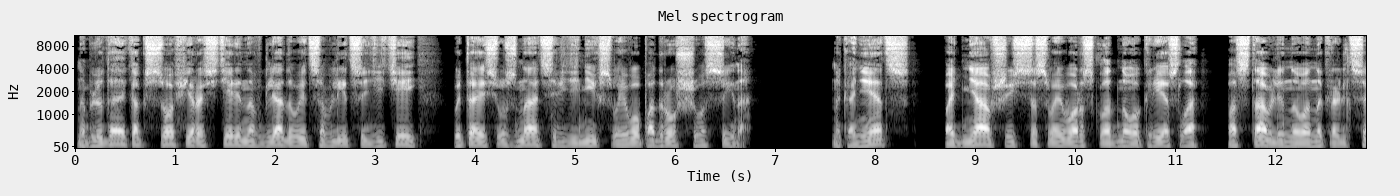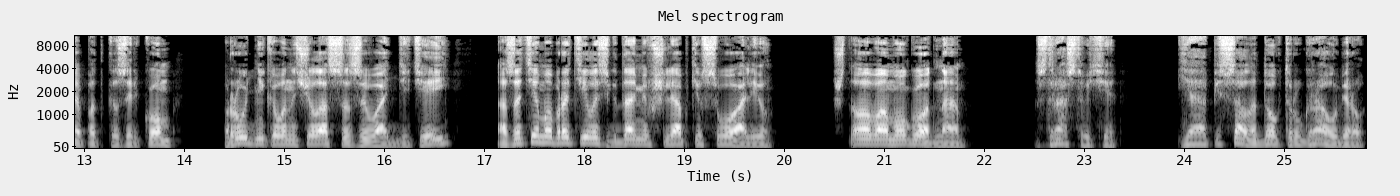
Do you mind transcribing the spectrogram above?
наблюдая, как Софья растерянно вглядывается в лица детей, пытаясь узнать среди них своего подросшего сына. Наконец, поднявшись со своего раскладного кресла, поставленного на крыльце под козырьком, Рудникова начала созывать детей, а затем обратилась к даме в шляпке с вуалью. «Что вам угодно?» «Здравствуйте. Я писала доктору Грауберу.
